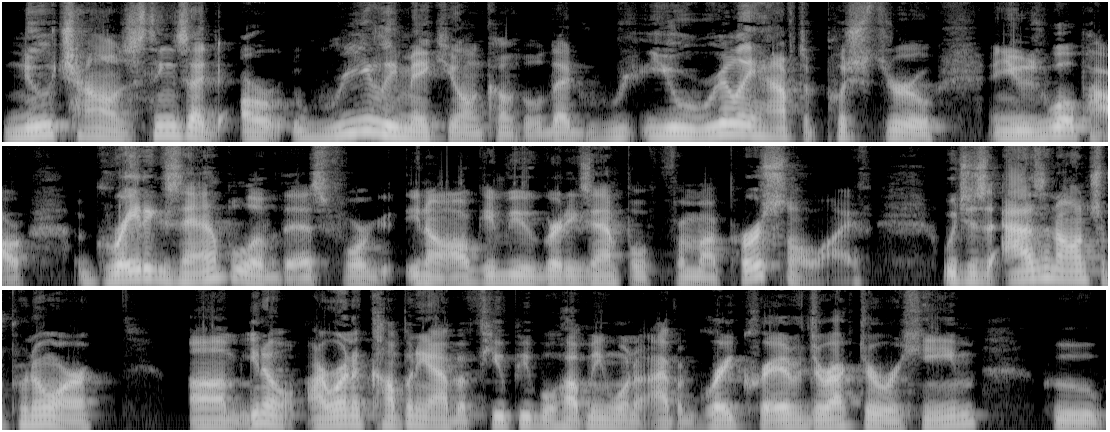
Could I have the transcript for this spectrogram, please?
new challenges things that are really make you uncomfortable that re- you really have to push through and use willpower. A great example of this for you know i'll give you a great example from my personal life which is as an entrepreneur um, you know i run a company. I have a few people help me. When i have a great creative director raheem who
